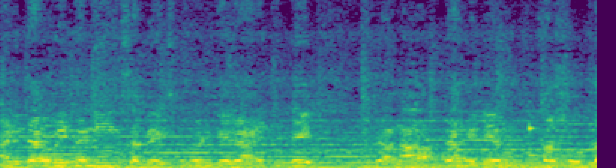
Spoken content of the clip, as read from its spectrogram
आणि त्यावेळी त्यांनी सगळे एक्सपेरिमेंट केले आणि तिथे त्यांना त्या हेलियमचा शोध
